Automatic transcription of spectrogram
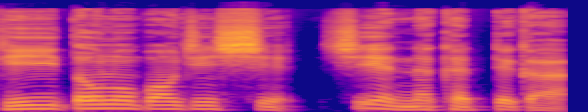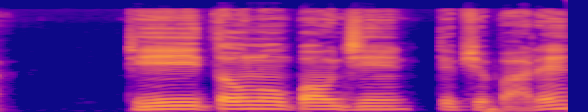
ဒီသုံးလုံးပေါင်းခြင်း8 8ရဲ့နက်ခတ်1ကဒီသုံးလုံးပေါင်းခြင်း1ဖြစ်ပါတယ်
